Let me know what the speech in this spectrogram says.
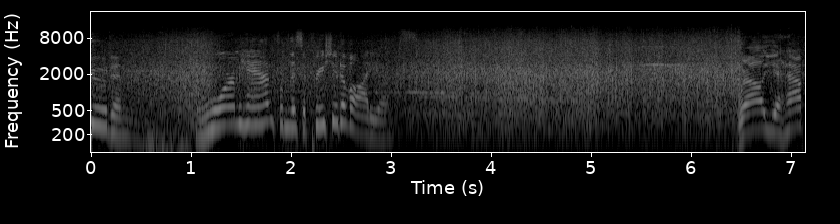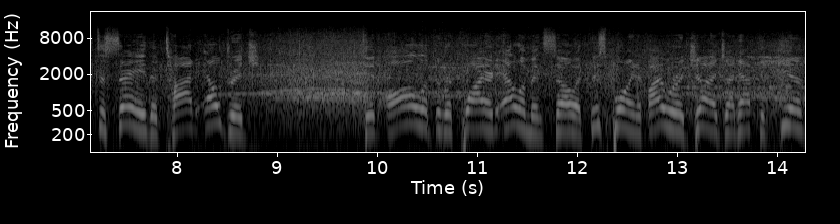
Alexei Yagudin. Warm hand from this appreciative audience. Well, you have to say that Todd Eldredge did all of the required elements. So at this point, if I were a judge, I'd have to give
